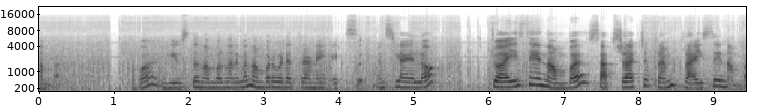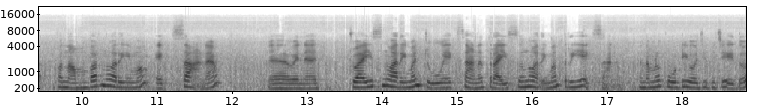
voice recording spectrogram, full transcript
number അപ്പോൾ ഗീവ്സ് ദ നമ്പർ എന്ന് പറയുമ്പോൾ നമ്പർ ഇവിടെ എത്രയാണ്? എക്സ് മനസ്സിലായല്ലോ? Twice a number subtract from thrice a number അപ്പോൾ നമ്പർ എന്ന് പറയുമ്പം എക്സ് ആണ്. പിന്നെ ട്വൈസ് എന്ന് പറയുമ്പം ടു എക്സ് ആണ്. ത്രൈസ് എന്ന് പറയുമ്പം ത്രീ എക്സ് ആണ്. നമ്മൾ കൂട്ടി യോജിപ്പിച്ച് ചെയ്തു.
